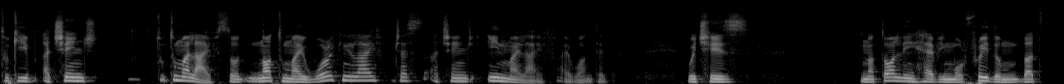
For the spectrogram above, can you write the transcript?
to give a change to, to my life. So not to my working life, just a change in my life I wanted, which is not only having more freedom, but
